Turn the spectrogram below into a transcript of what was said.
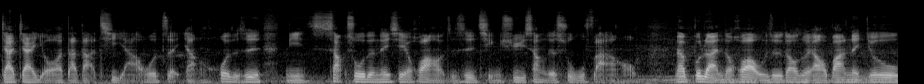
加加油啊，打打气啊，或怎样，或者是你上说的那些话哦，只是情绪上的抒发哦。那不然的话，我就告诉你，好吧，那你就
